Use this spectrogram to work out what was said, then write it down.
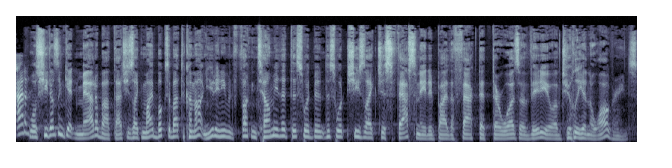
I I Well, she doesn't get mad about that. She's like, "My book's about to come out, and you didn't even fucking tell me that this would been this would." She's like just fascinated by the fact that there was a video of Julie in the Walgreens,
